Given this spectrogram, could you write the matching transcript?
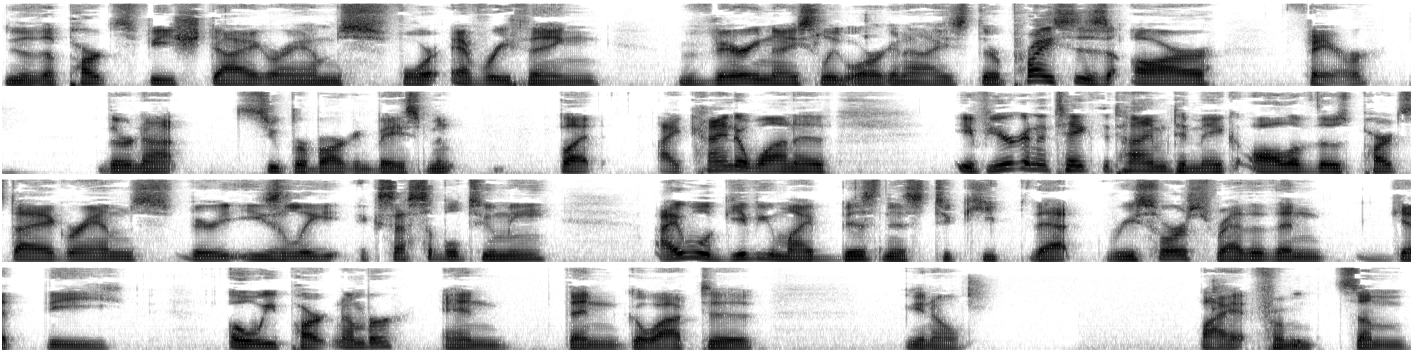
the parts fiche diagrams for everything very nicely organized. Their prices are fair. They're not super bargain basement, but I kind of want to, if you're going to take the time to make all of those parts diagrams very easily accessible to me, I will give you my business to keep that resource rather than get the OE part number and then go out to, you know, buy it from some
